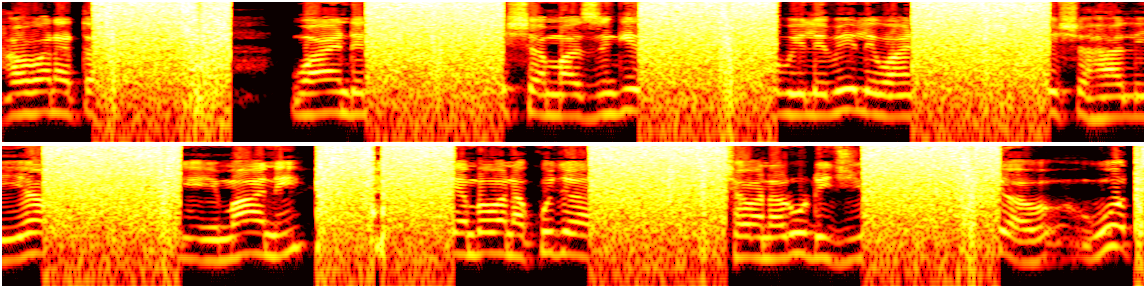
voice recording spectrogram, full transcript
hawana waendelesha mazingira vile vile waendelesha hali yao kiimani ambao wanakuja cha wanarudi jioni wote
